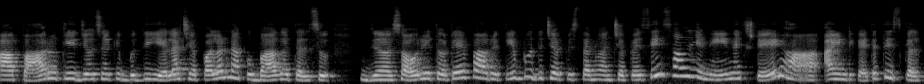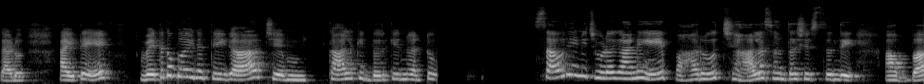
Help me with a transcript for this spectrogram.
ఆ పారుకి జ్యోత్స్నకి బుద్ధి ఎలా చెప్పాలో నాకు బాగా తెలుసు. శౌర్యతోటే పారుకి బుద్ధి చెప్పిస్తాను అని చెప్పేసి శౌర్యని నెక్స్ట్ డే ఆ- ఇంటికి అయితే తీసుకెళ్తాడు. అయితే వెతకబోయిన తీగ చె కాలికి దొరికినట్టు శౌర్యని చూడగానే పారు చాలా సంతోషిస్తుంది. అబ్బా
